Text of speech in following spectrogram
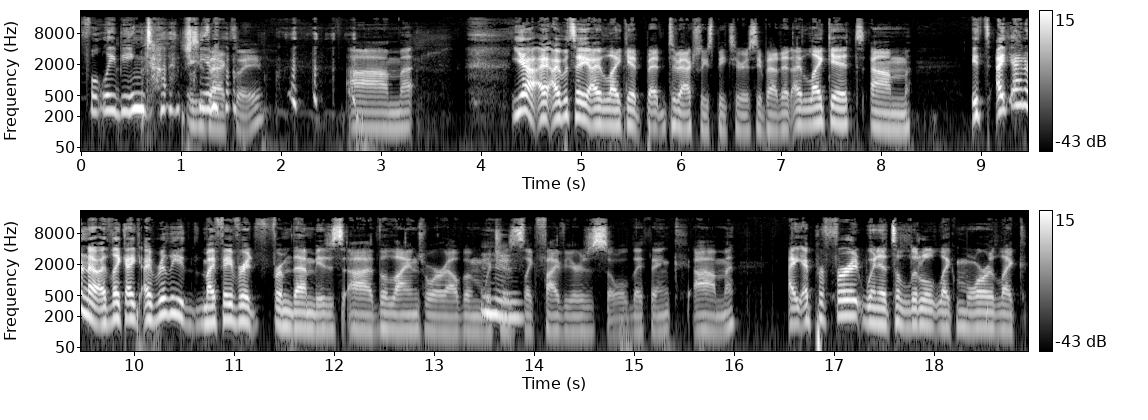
fully being touched. you know? exactly. um, yeah, I, I would say I like it, but to actually speak seriously about it, I like it. Um, it's I, I don't know. Like I, I really my favorite from them is uh, the Lions Roar album, which is Mhm. like five years old, I think. Um, I, I prefer it when it's a little like more like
